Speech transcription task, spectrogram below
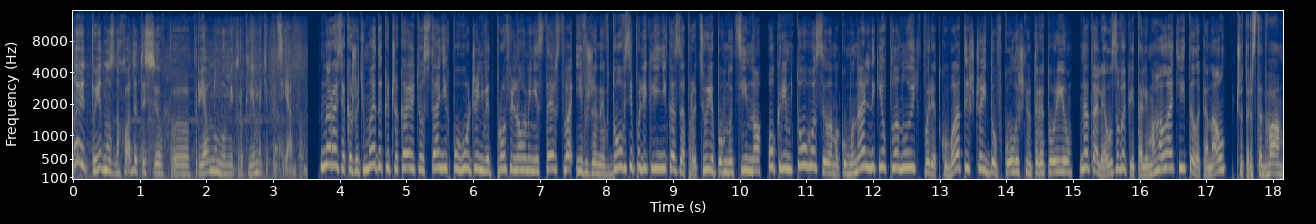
Ну і відповідно знаходитись в е, приємному мікрокліматі пацієнтам. Наразі кажуть, медики чекають останніх погоджень від профільного міністерства, і вже невдовзі поліклініка запрацює повноцінно. Окрім того, силами комунальників планують впорядкувати ще й довколишню територію. Наталія Лозовик, Віталій Магалатій, телеканал 402.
